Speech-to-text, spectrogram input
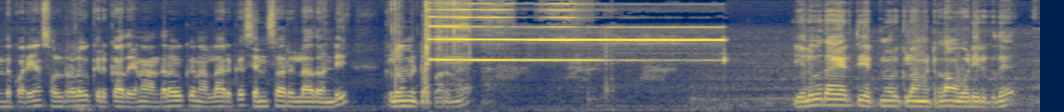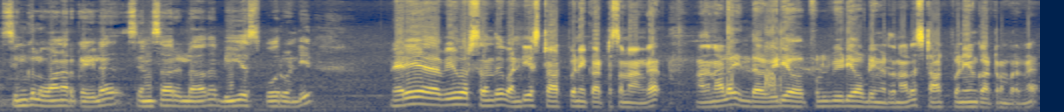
எந்த குறையும் சொல்கிற அளவுக்கு இருக்காது. ஏன்னா அந்த அளவுக்கு நல்லா இருக்குது சென்சார் இல்லாத வண்டி. கிலோமீட்டர் பாருங்கள் எழுபதாயிரத்தி எட்நூறு கிலோமீட்டர் தான் ஓடி இருக்குது. சிங்கிள் ஓனர் கையில் சென்சார் இல்லாத பிஎஸ் ஃபோர் வண்டி. நிறைய வியூவர்ஸ் வந்து வண்டியை ஸ்டார்ட் பண்ணி காட்ட சொன்னாங்க. அதனால் இந்த வீடியோ ஃபுல் வீடியோ அப்படிங்கிறதுனால ஸ்டார்ட் பண்ணியும் காட்டுறேன் பாருங்கள்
